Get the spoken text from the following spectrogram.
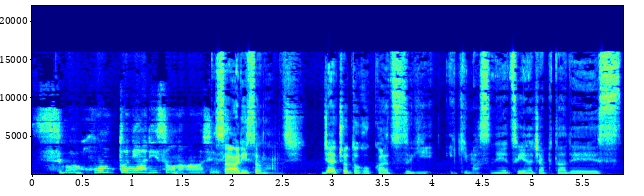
すごい本当にありそうな話ですね。さあ、ありそうな話。じゃあちょっとここから続きいきますね。次のチャプターです。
